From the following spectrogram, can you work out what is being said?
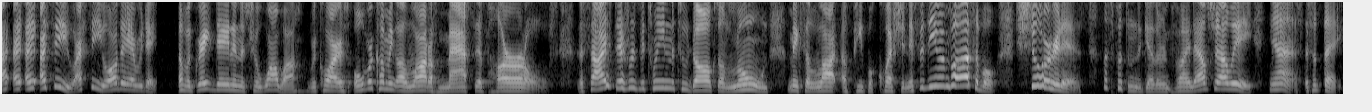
I, I, I, I see you. I see you all day, every day. Of a Great Dane and a Chihuahua requires overcoming a lot of massive hurdles. The size difference between the two dogs alone makes a lot of people question if it's even possible. Sure, it is. Let's put them together and find out, shall we? Yes, it's a thing.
